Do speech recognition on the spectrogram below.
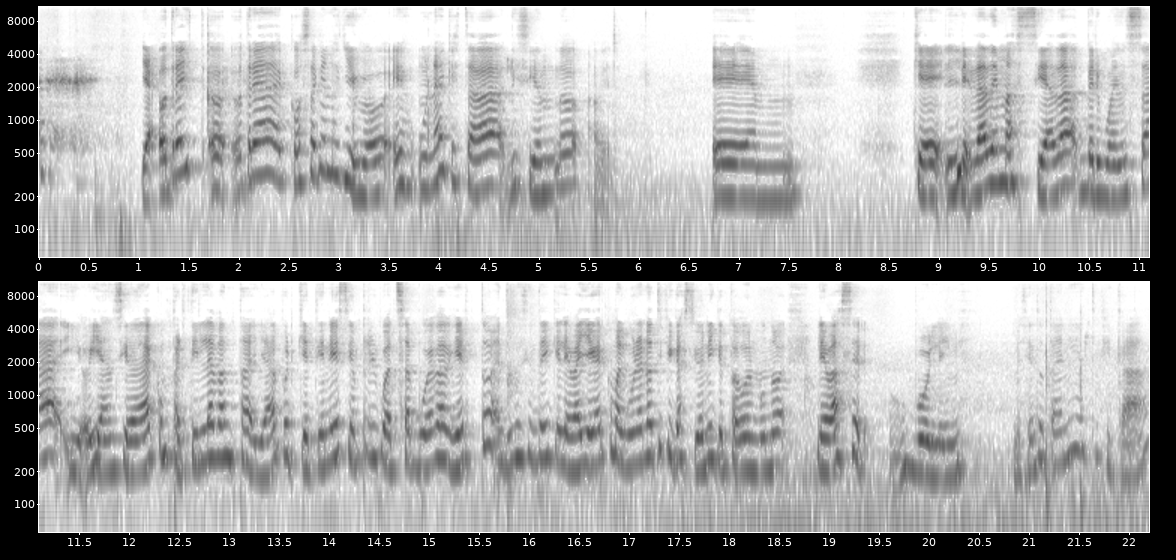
Ya, otra, otra cosa que nos llegó es una que estaba diciendo, a ver, eh, que le da demasiada vergüenza y, y, ansiedad compartir la pantalla porque tiene siempre el WhatsApp web abierto, entonces siente que le va a llegar como alguna notificación y que todo el mundo le va a hacer bullying. Me siento tan identificada.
